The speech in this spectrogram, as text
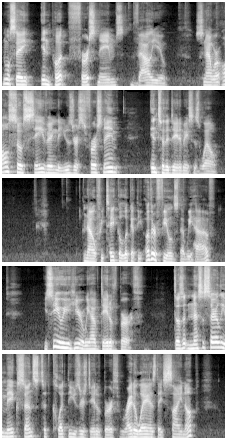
and we'll say input first name's value. So now we're also saving the user's first name into the database as well. Now, if we take a look at the other fields that we have, you see here we have date of birth. Does it necessarily make sense to collect the user's date of birth right away as they sign up?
